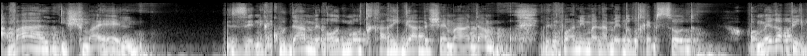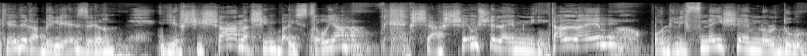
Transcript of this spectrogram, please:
אבל ישמעאל זה נקודה מאוד מאוד חריגה בשם האדם, ופה אני מלמד אתכם סוד. אומר הפרקי דרבי אליעזר, יש שישה אנשים בהיסטוריה שהשם שלהם ניתן להם עוד לפני שהם נולדו.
